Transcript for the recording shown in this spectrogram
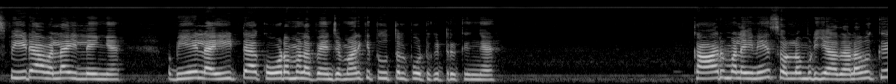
ஸ்பீடாகவெல்லாம் இல்லைங்க. அப்படியே லைட்டாக கோடமலை பேஞ்ச மாதிரிக்கு தூத்தல் போட்டுக்கிட்டு இருக்குங்க. கார்மலைனே சொல்ல முடியாத அளவுக்கு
